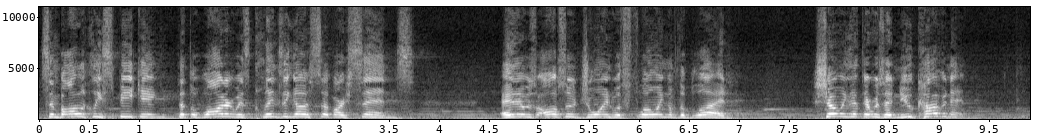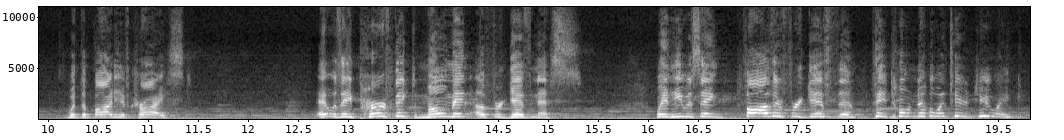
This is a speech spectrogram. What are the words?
Symbolically speaking, that the water was cleansing us of our sins, and it was also joined with flowing of the blood, showing that there was a new covenant with the body of Christ. It was a perfect moment of forgiveness when he was saying, Father, forgive them. They don't know what they're doing.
